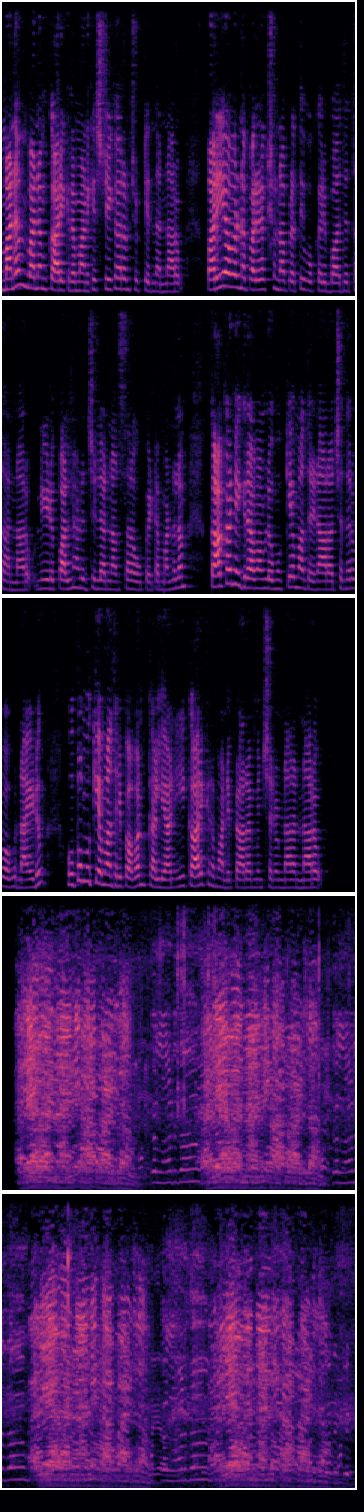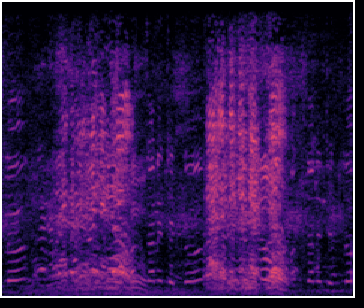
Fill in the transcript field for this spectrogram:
మనం వనం కార్యక్రమానికి శ్రీకారం చుట్టిందన్నారు. పర్యావరణ పరిరక్షణ ప్రతి ఒక్కరి బాధ్యత అన్నారు. నేడు పల్నాడు జిల్లా నరసరావుపేట మండలం కాకాని గ్రామంలో ముఖ్యమంత్రి నారా చంద్రబాబు నాయుడు ఉప ముఖ్యమంత్రి పవన్ కళ్యాణ్ ఈ కార్యక్రమాన్ని ప్రారంభించనున్నారన్నారు. నాటుదాం మొక్కలు నాటుదాం చెట్లు పచ్చని చెట్లు. పచ్చని చెట్లు.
